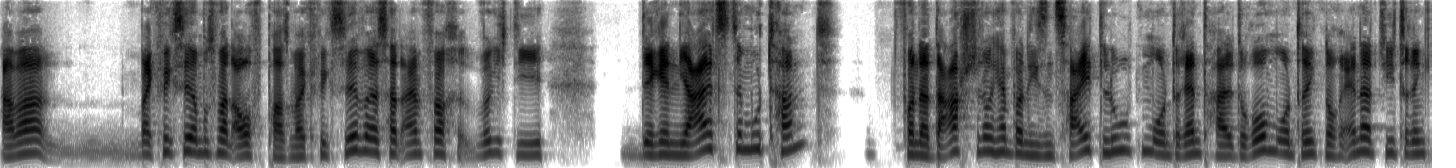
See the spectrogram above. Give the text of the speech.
Aber bei Quicksilver muss man aufpassen, weil Quicksilver ist halt einfach wirklich die, der genialste Mutant von der Darstellung her, von diesen Zeitlupen und rennt halt rum und trinkt noch Energy-Drink.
